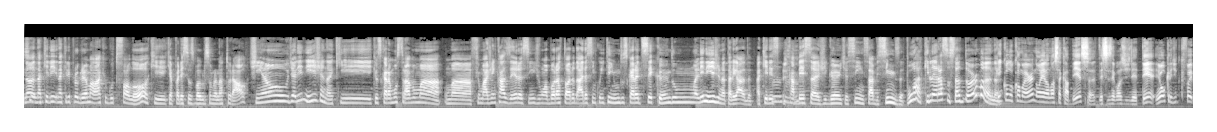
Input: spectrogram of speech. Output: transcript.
na- naquele, naquele programa lá que o Guto falou, que, que aparecia os bagulhos sobrenatural, tinha o de alienígena, que, que os caras mostravam uma, uma filmagem caseira, assim, de um laboratório da área 51 dos caras dissecando um alienígena, tá ligado? Aqueles Uhum. cabeça gigante, assim, sabe, cinza. Porra, aquilo era assustador, mano. Quem colocou a maior noia na nossa cabeça desses negócios de DT, eu acredito que foi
